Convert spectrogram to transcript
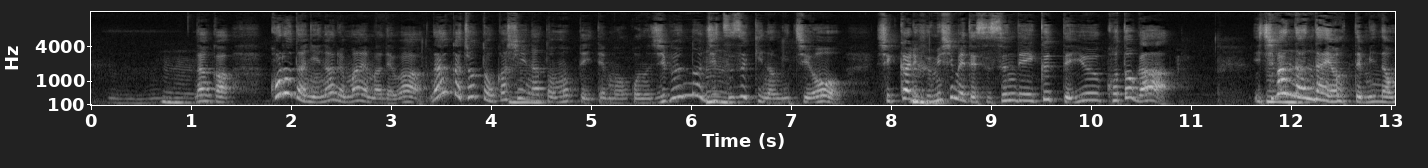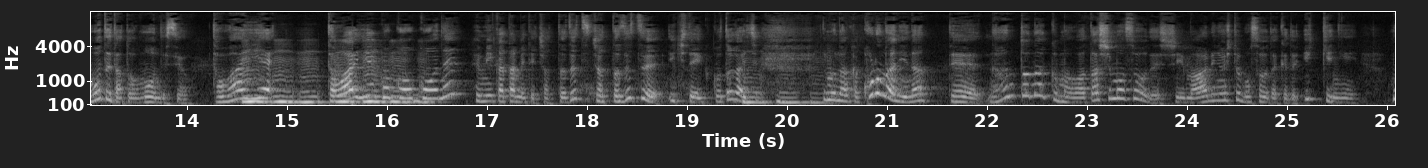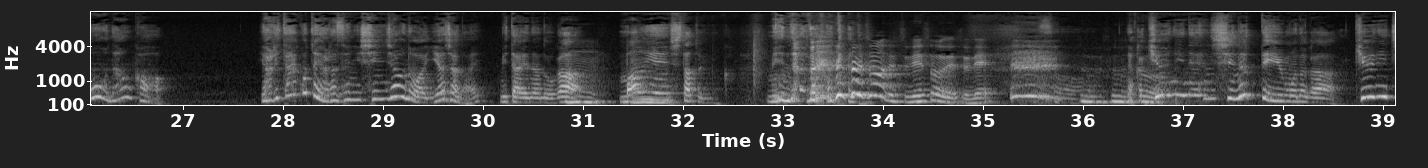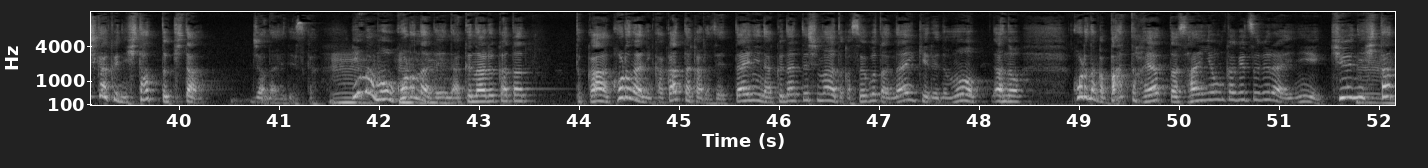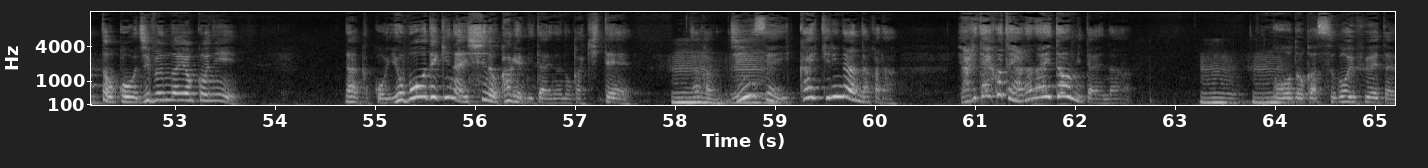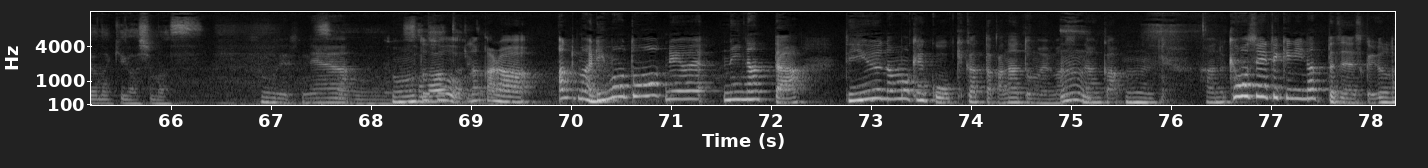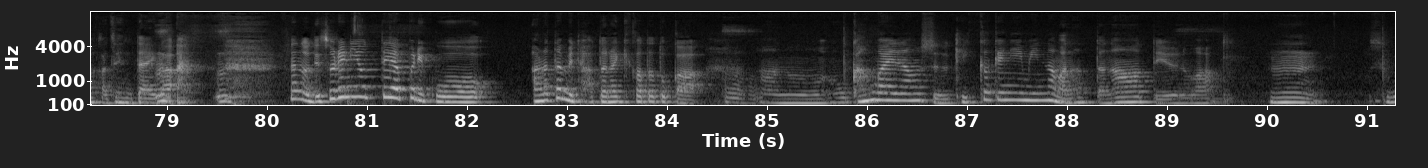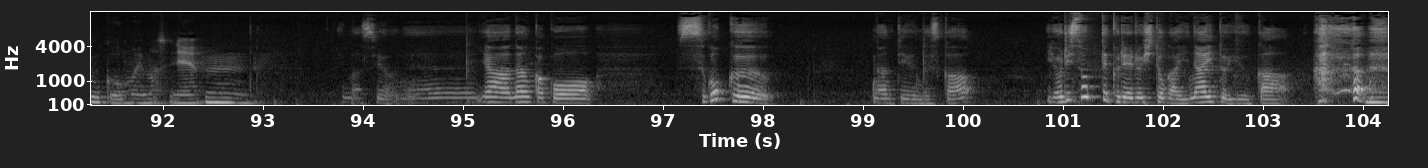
うん、なんかコロナになる前まではなんかちょっとおかしいなと思っていても、うん、この自分の地続きの道をしっかり踏みしめて進んでいくっていうことが一番なんだよってみんな思ってたと思うんですよ。とはいえ、とはいえここをこうね踏み固めてちょっとずつちょっとずつ生きていくことが一番、でもなんかコロナになってなんとなくまあ私もそうですし周りの人もそうだけど一気にもうなんかやりたいことやらずに死んじゃうのは嫌じゃない？みたいなのが蔓延したというか、みんな そうですねそうですね。なんか急にね死ぬっていうものが急に近くにひたっときたじゃないですか、うん、今もうコロナで亡くなる方とか、コロナにかかったから絶対に亡くなってしまうとかそういうことはないけれどもあのコロナがバッと流行った34か月ぐらいに急にひたっとこう自分の横になんかこう予防できない死の影みたいなのが来て、なんか人生一回きりなんだからやりたいことやらないとみたいなモードがすごい増えたような気がします。そうですね。本当そう。だからあとまあリモートになったっていうのも結構大きかったかなと思います。うん、なんか、うん、あの強制的になったじゃないですか世の中全体が。うんうん、なのでそれによってやっぱりこう改めて働き方とか、ああの考え直すきっかけにみんながなったなっていうのは、うん、すごく思いますね。うん、いますよね。いやなんかこうすごくなんて言うんですか？寄り添ってくれる人がいないというか。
